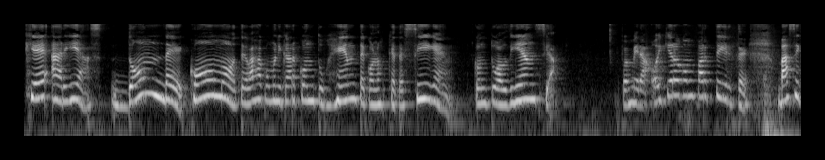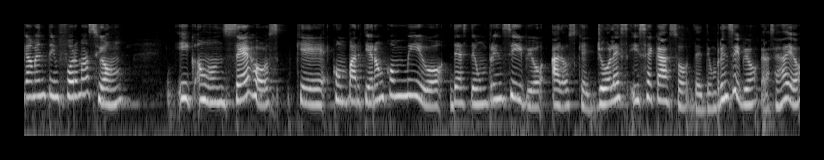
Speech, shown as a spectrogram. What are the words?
¿Qué harías? ¿Dónde? ¿Cómo te vas a comunicar con tu gente, con los que te siguen, con tu audiencia? Pues mira, hoy quiero compartirte básicamente información y consejos que compartieron conmigo desde un principio, a los que yo les hice caso desde un principio, gracias a Dios,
